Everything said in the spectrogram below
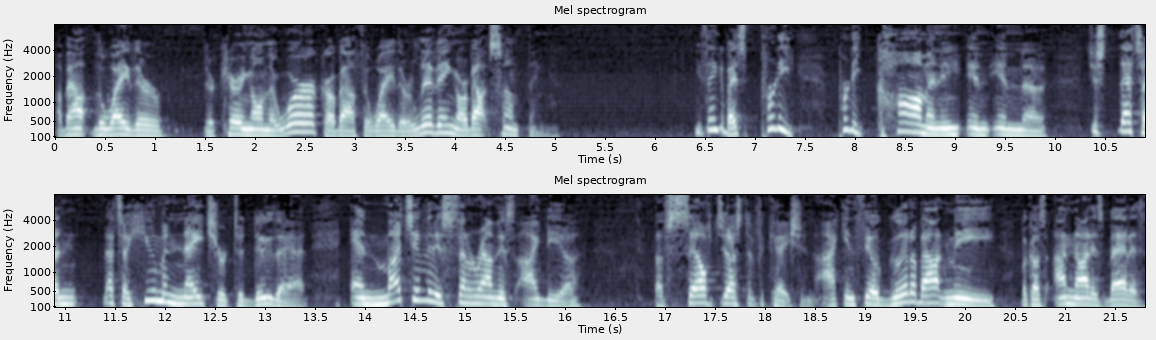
about the way they're they're carrying on their work or about the way they're living or about something. You think about it, it's pretty pretty common in in, uh, just that's a that's a human nature to do that, and much of it is centered around this idea of self-justification. I can feel good about me because I'm not as bad as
